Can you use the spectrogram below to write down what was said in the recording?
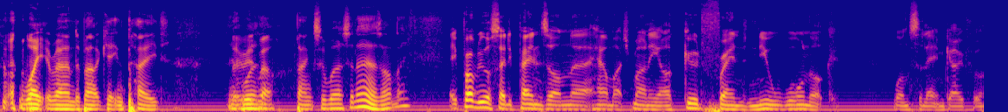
weight around about getting paid. Their Very wor- well. Banks are worse than ours, aren't they? It probably also depends on uh, how much money our good friend Neil Warnock wants to let him go for.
